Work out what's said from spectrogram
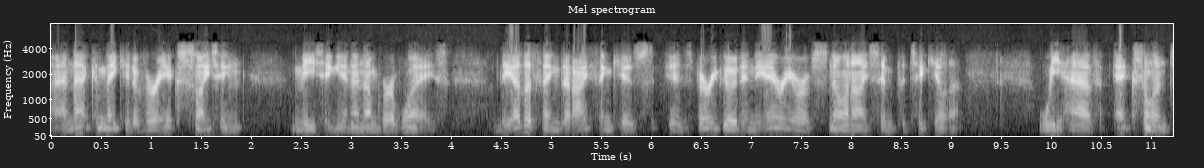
And that can make it a very exciting meeting in a number of ways. The other thing that I think is, is very good in the area of snow and ice in particular, we have excellent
